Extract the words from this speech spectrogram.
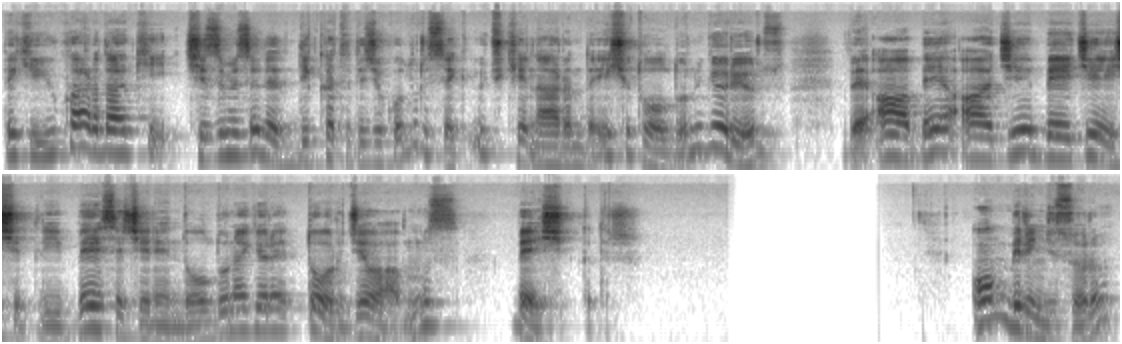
Peki yukarıdaki çizimize de dikkat edecek olursak üç kenarında eşit olduğunu görüyoruz. Ve AB, AC, BC eşitliği B seçeneğinde olduğuna göre doğru cevabımız B şıkkıdır. 11. soru.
